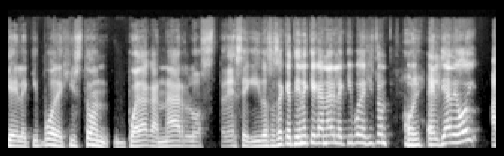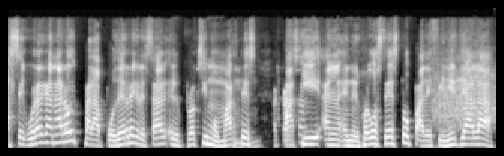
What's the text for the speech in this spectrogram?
que el equipo de Houston pueda ganar los tres seguidos. O sea que tiene que ganar el equipo de Houston Hoy, el día de hoy, asegurar ganar hoy para poder regresar el próximo martes aquí en el juego sexto para definir ya la,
